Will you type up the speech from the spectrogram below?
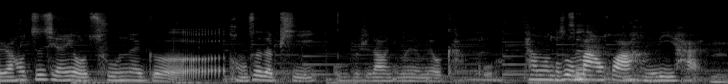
然后之前有出那个红色的皮，我不知道你们有没有看过。他们做漫画很厉害，嗯，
